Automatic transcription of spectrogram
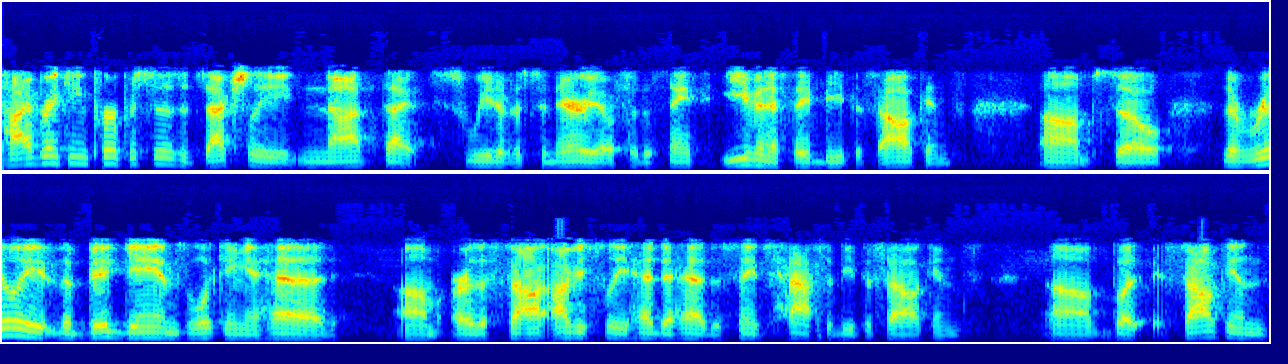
tie-breaking purposes, it's actually not that sweet of a scenario for the Saints, even if they beat the Falcons. Um, so the really the big games looking ahead um, are the Fal- obviously head-to-head. The Saints have to beat the Falcons, uh, but Falcons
